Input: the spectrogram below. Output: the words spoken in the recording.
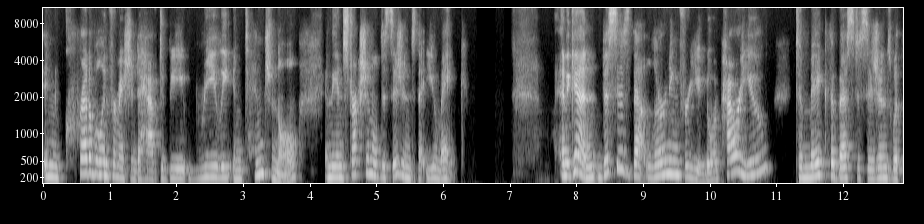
incredible information to have to be really intentional in the instructional decisions that you make. And again, this is that learning for you to empower you to make the best decisions with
